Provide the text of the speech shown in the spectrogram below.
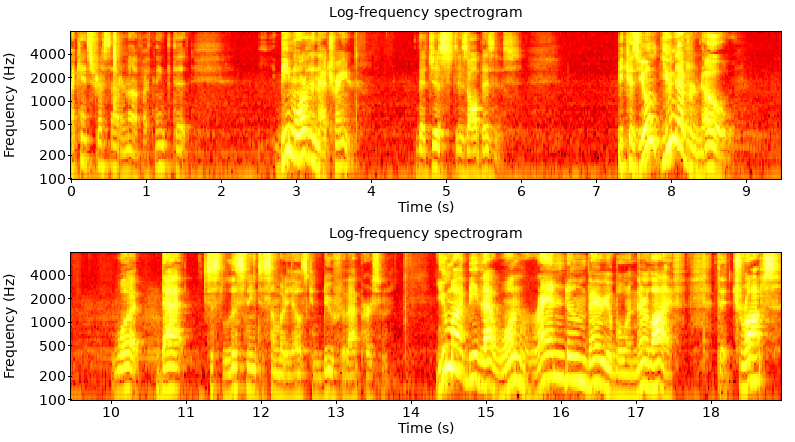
I can't stress that enough. I think that be more than that trainer that just is all business. Because you'll you never know what that just listening to somebody else can do for that person. You might be that one random variable in their life that drops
